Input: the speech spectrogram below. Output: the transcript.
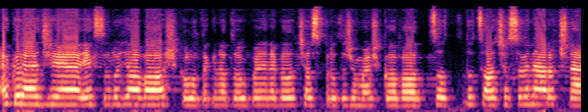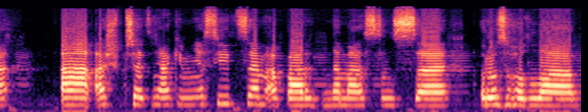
Akorát, že jak jsem dodělávala školu, tak na to úplně nebyl čas, protože moje škola byla docela časově náročná. A až před nějakým měsícem a pár dnama jsem se rozhodla,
